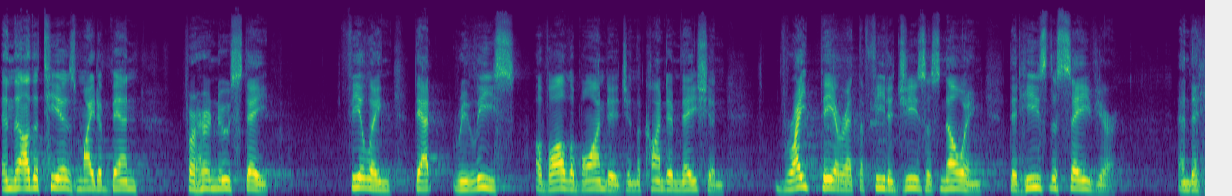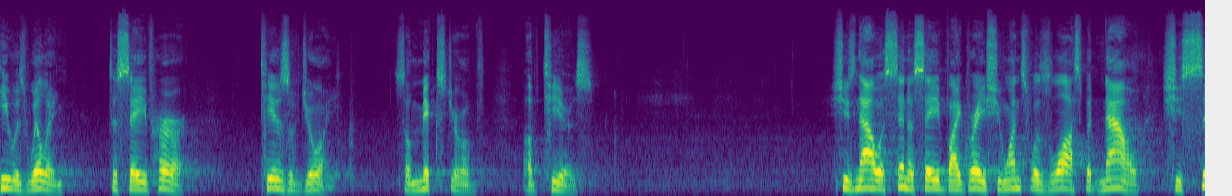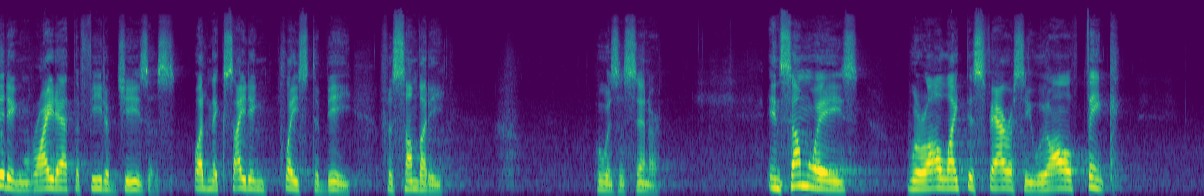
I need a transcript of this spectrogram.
And the other tears might have been for her new state, feeling that release of all the bondage and the condemnation right there at the feet of Jesus, knowing that He's the Savior and that He was willing to save her. Tears of joy. So, mixture of, of tears. She's now a sinner saved by grace. She once was lost, but now she's sitting right at the feet of Jesus. What an exciting place to be for somebody who was a sinner. In some ways, we're all like this Pharisee. We all think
